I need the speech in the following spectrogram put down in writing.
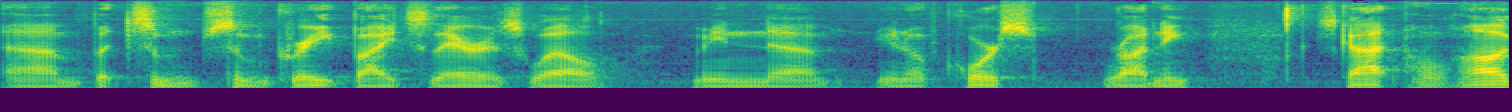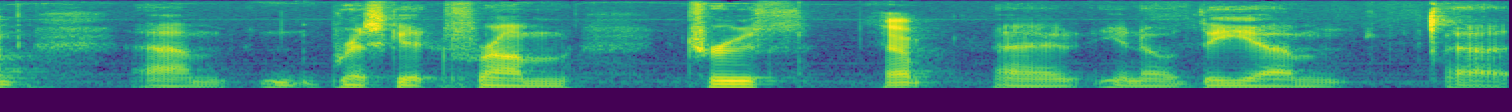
um, but some some great bites there as well. I mean, uh, you know, of course, Rodney Scott whole hog um, brisket from Truth. Yep. Uh, you know, the um, uh,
